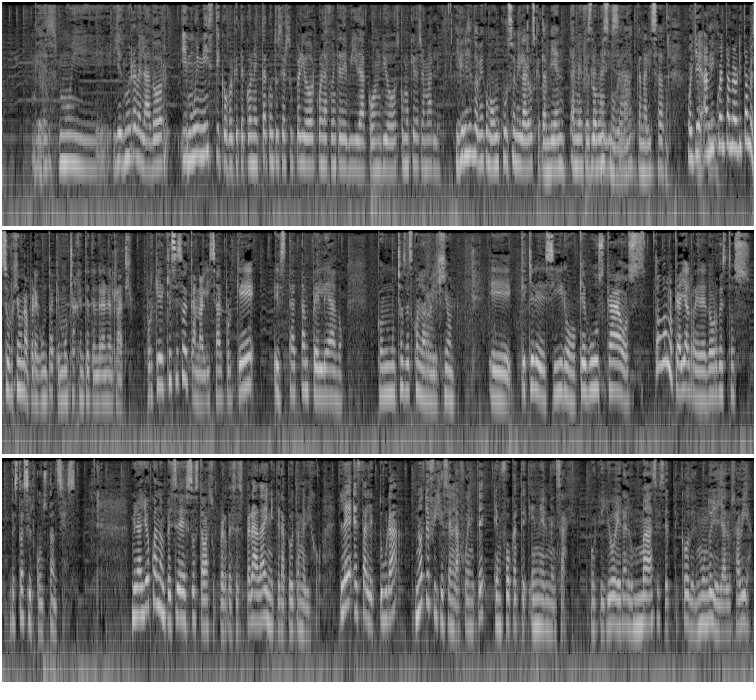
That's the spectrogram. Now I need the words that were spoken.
Es muy y es muy revelador y muy místico porque te conecta con tu ser superior, con la fuente de vida, con Dios, como quieras llamarle. Y viene siendo también como un curso de milagros que también, También fue es lo mismo, canalizado. ¿verdad? Canalizado. Oye, a mí cuéntame, ahorita me surge una pregunta que mucha gente tendrá en el radio. ¿Por qué? ¿Qué es eso de canalizar? ¿Por qué está tan peleado con muchas veces con la religión? Eh, ¿Qué quiere decir o qué busca o todo lo que hay alrededor de estos de estas circunstancias? Mira, yo cuando empecé esto estaba súper desesperada y mi terapeuta me dijo, lee esta lectura, no te fijes en la fuente, enfócate en el mensaje, porque yo era lo más escéptico del mundo y ella lo sabía.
